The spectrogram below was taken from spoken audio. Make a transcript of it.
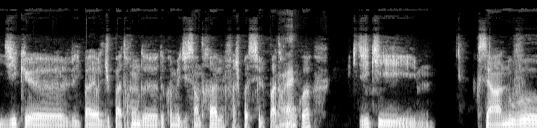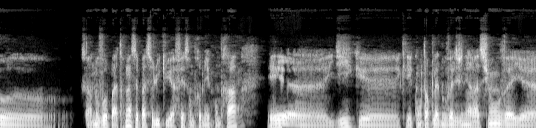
dit que il parle du patron de, de Comédie Centrale enfin je sais pas si c'est le patron ou quoi qui dit qu'il que c'est un nouveau c'est un nouveau patron c'est pas celui qui lui a fait son premier contrat. Et euh, il dit que qu'il est content que la nouvelle génération veuille euh,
